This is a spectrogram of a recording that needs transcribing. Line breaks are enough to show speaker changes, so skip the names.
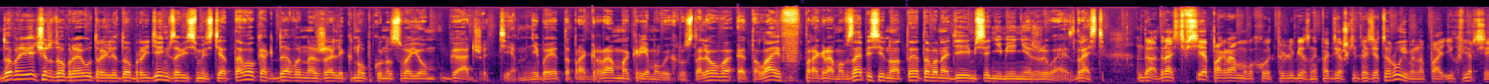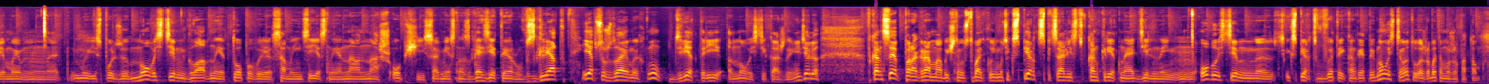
Добрый вечер, доброе утро или добрый день, в зависимости от того, когда вы нажали кнопку на своем гаджете. Ибо это программа Кремова и Хрусталева, это live, программа в записи, но от этого, надеемся, не менее живая. Здрасте.
Да, здрасте все. Программа выходит при любезной поддержке газеты РУ. Именно по их версии мы, мы используем новости, главные, топовые, самые интересные на наш общий совместно с газетой РУ взгляд и обсуждаем их, ну, 2-3 новости каждую неделю. В конце программы обычно выступает какой-нибудь эксперт, специалист в конкретной отдельной области, эксперт в этой конкретной новости, но это уже об этом уже потом.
